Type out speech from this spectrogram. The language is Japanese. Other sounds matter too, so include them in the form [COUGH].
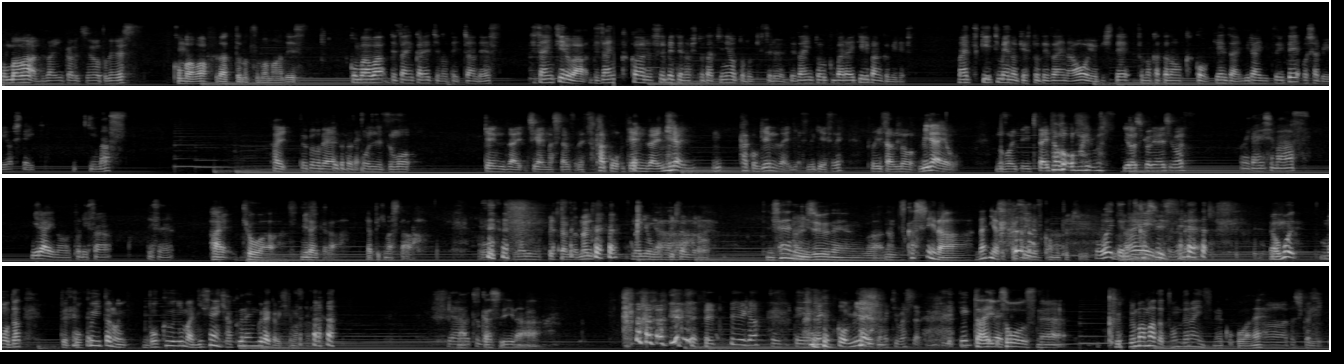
こんばんは、デザインカルチノートです。こんばんは、フラットのつままです。こんばんは、デザインカレッジのてっちゃんです。デザインチルはデザインに関わるすべての人たちにお届けするデザイントークバラエティ番組です。毎月1名のゲストデザイナーをお呼びして、その方の過去、現在、未来についておしゃべりをしていきます。はい、ということで、ということで本日も現在、違いました、嘘です。過去、現在、未来、ん？過去、現在に続きですね、鳥さんの未来を覗いていきたいと思います。[LAUGHS] よろしくお願いします。お願いします。未来の鳥さんですね。はい、今日は未来からやってきました。お何持ってきたんだ？何 [LAUGHS] 何を持ってきたんだろう？2020年は懐かしいな。何やってたんですか、この時？覚えてない懐かしいですすね。いや覚え、もうだって僕いたの、僕今2100年ぐらいから来てますから、ね。[LAUGHS] いや懐かしいな。[LAUGHS] 設定がと設定が結構未来から来ましたね。結構だいぶそうですね。車まだ飛んでないんですね、ここはね。ああ、確かに。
